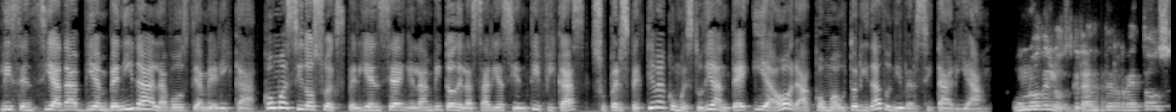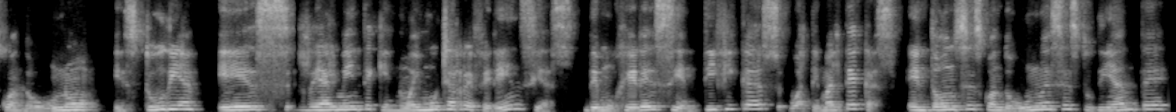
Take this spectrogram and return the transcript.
Licenciada, bienvenida a La Voz de América. ¿Cómo ha sido su experiencia en el ámbito de las áreas científicas, su perspectiva como estudiante y ahora como autoridad universitaria? Uno de los grandes retos cuando uno estudia es realmente que no hay muchas referencias de mujeres científicas guatemaltecas. Entonces, cuando uno es estudiante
